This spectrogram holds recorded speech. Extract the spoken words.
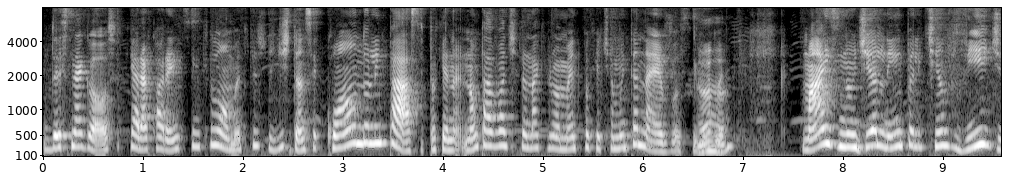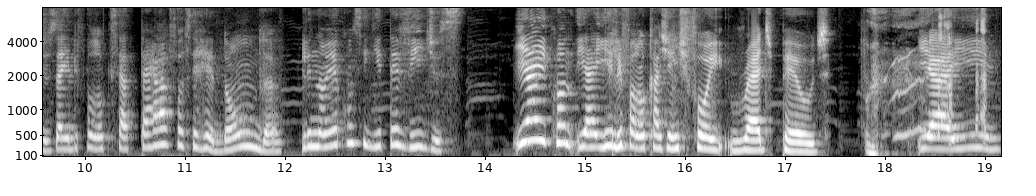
desse negócio, que era 45 quilômetros de distância, quando limpasse, porque n- não tava tirando naquele momento porque tinha muita névoa, assim. Aham. Mas no dia limpo ele tinha vídeos. Aí ele falou que se a Terra fosse redonda, ele não ia conseguir ter vídeos. E aí, quando, e aí ele falou que a gente foi red pilled. e aí.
